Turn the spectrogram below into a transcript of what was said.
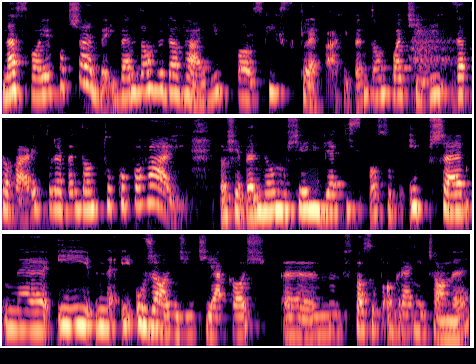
na swoje potrzeby i będą wydawali w polskich sklepach i będą płacili za towary, które będą tu kupowali, bo się będą musieli w jakiś sposób i, prze, i, i urządzić jakoś e, w sposób ograniczony, e,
